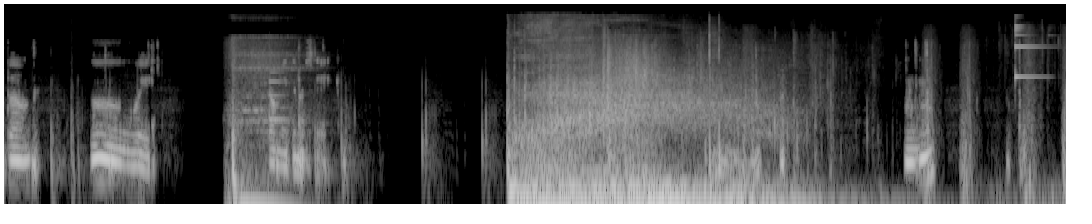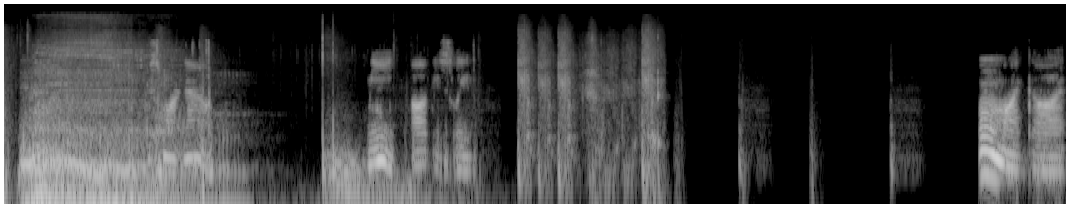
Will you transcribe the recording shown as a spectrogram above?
Boom. Ooh, wait. Don't make a mistake. Mm-hmm. You're smart now. Me, obviously. Oh my god.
